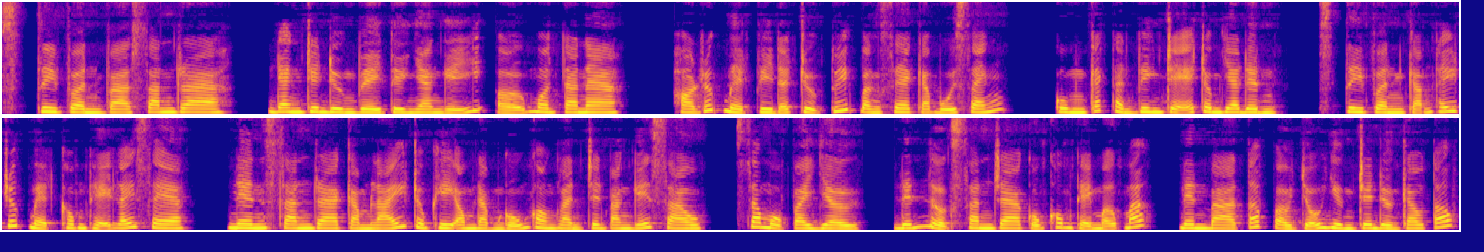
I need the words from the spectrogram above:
steven và Sandra, đang trên đường về từ nhà nghỉ ở Montana. Họ rất mệt vì đã trượt tuyết bằng xe cả buổi sáng. Cùng các thành viên trẻ trong gia đình, Stephen cảm thấy rất mệt không thể lái xe, nên Sandra cầm lái trong khi ông nằm ngủ ngon lành trên băng ghế sau. Sau một vài giờ, đến lượt Sandra cũng không thể mở mắt, nên bà tấp vào chỗ dừng trên đường cao tốc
